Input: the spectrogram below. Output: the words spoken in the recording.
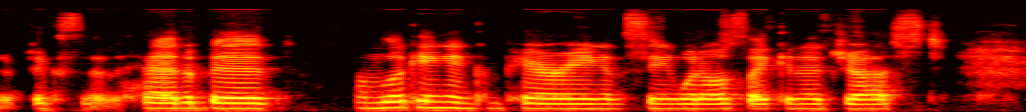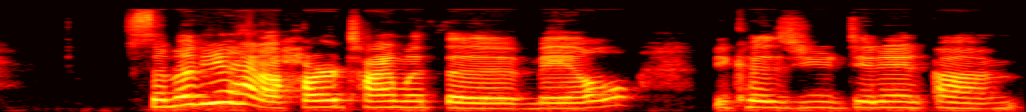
Gonna fix the head a bit. I'm looking and comparing and seeing what else I can adjust. Some of you had a hard time with the male because you didn't um,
